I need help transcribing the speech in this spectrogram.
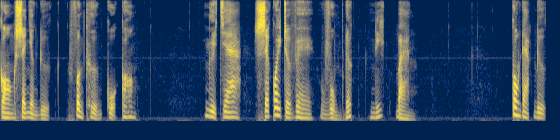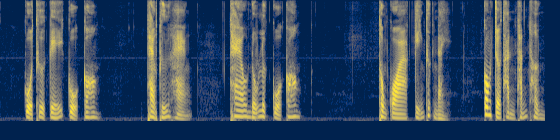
con sẽ nhận được phần thưởng của con. Người cha sẽ quay trở về vùng đất Niết Bàn. Con đạt được của thừa kế của con. Theo thứ hạng, theo nỗ lực của con. Thông qua kiến thức này, con trở thành thánh thần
